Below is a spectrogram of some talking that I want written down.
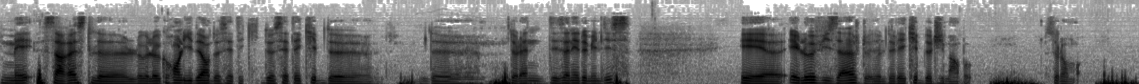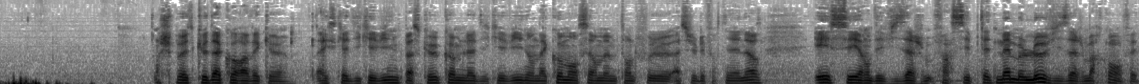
Mais ça reste le, grand leader de cette équipe de, cette équipe de, de, de des années 2010 et, euh, et le visage de, de l'équipe de Jim Harbaugh, selon moi. Je peux être que d'accord avec, euh, avec ce qu'a dit Kevin, parce que, comme l'a dit Kevin, on a commencé en même temps le, à suivre les 49ers, et c'est un des visages, enfin, c'est peut-être même le visage marquant, en fait.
